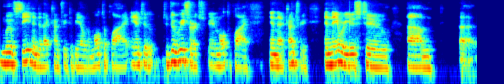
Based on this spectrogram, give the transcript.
move seed into that country to be able to multiply and to, to do research and multiply in that country. And they were used to um, uh,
